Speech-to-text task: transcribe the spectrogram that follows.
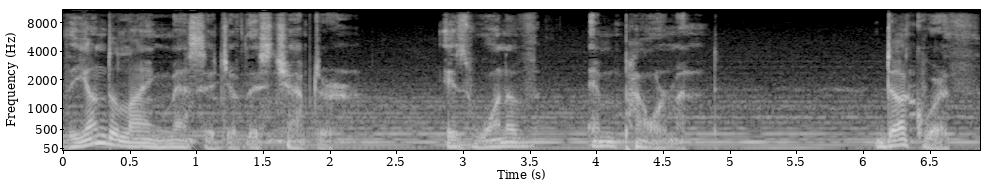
The underlying message of this chapter is one of empowerment. Duckworth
